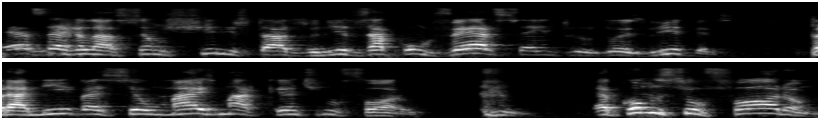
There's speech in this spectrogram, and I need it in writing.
essa relação China-Estados Unidos, a conversa entre os dois líderes, para mim, vai ser o mais marcante no fórum. É como se o fórum,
